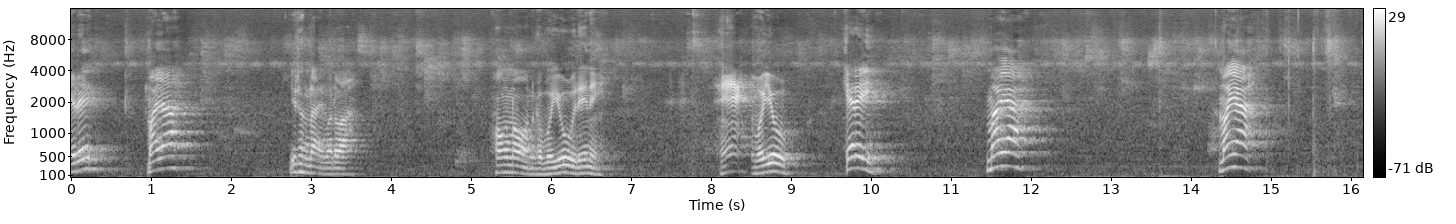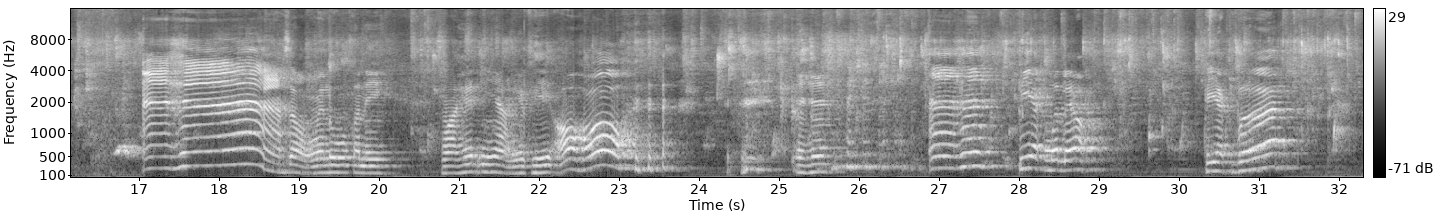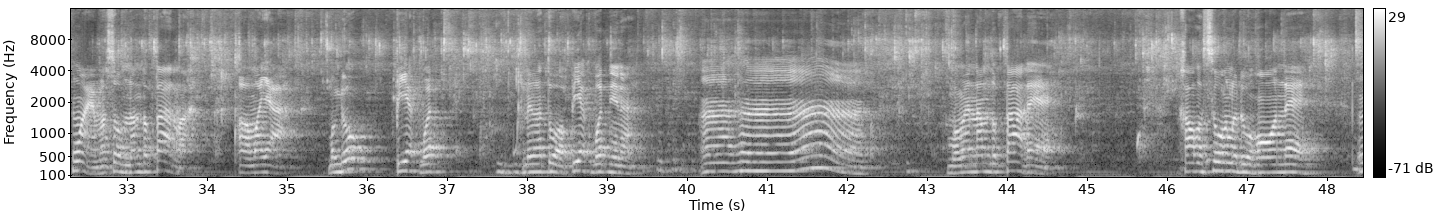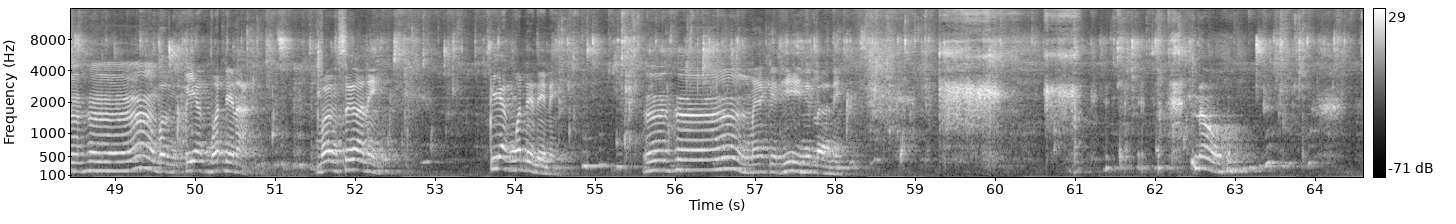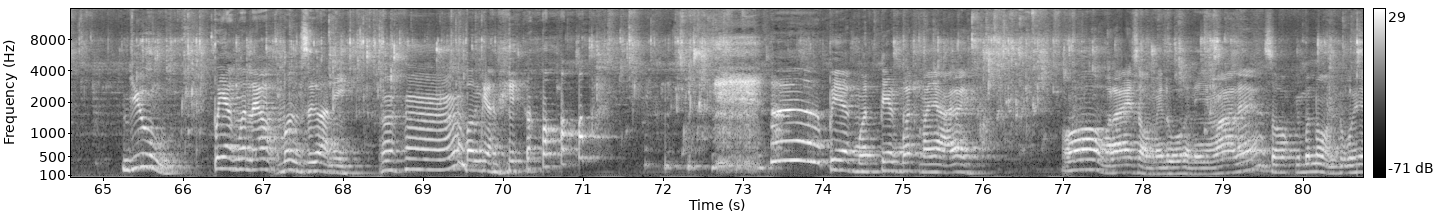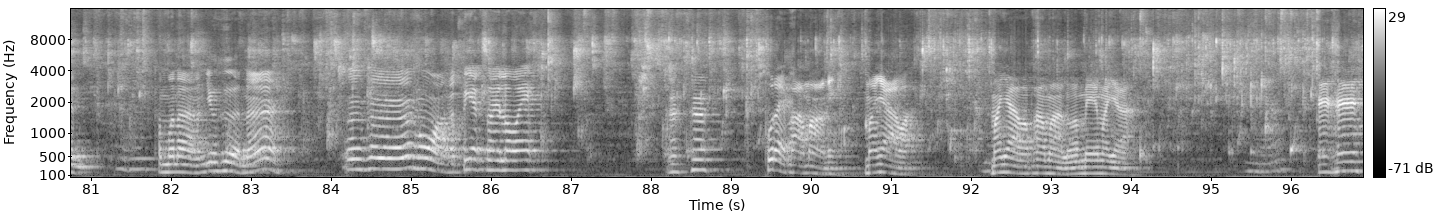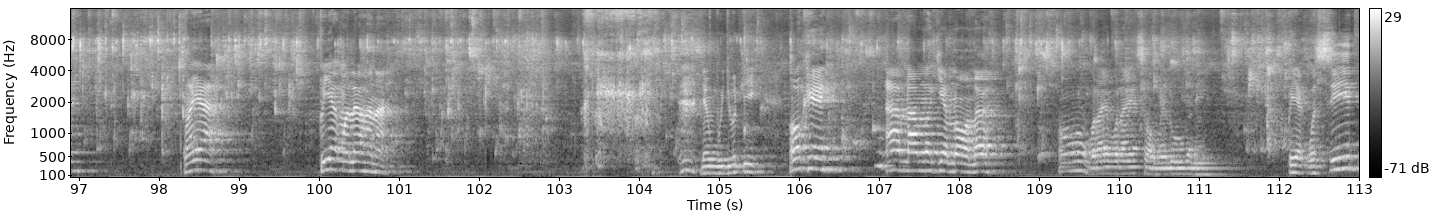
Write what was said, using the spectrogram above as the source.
เคเด้มายะอยู่ทางใดบ่ดวะห้องนอนก็บ่อยู่เด้นี่แฮะบ่อยู่เคเด้มายะมายะอ่าฮะสองแม่ลูกคนนี้มาเฮ็ดอีหยังนี่พี่โอ้โหอ่าฮะอ่าฮะเปียกหมดแล้ว เปียกเบิดห่วยมาส้มน้ำตกตาลว่ะเอามาอย่ามึงดูเปียกเบิดเนื้อตัวเปียกเบิดนี่นะอ่าฮะโมแม่นน้ำตกตาลแด่เข้าช่วงฤดูฮอนแด่อือหือเบิ่งเปียกเบิดนี่นะเบิ่งเสื้อนี่ เปียกหมดเลยนี่นี่อือหือแม่เกที่เฮ็ดเลยนี่ no you เปียกหมดแล้ว เบิ่งเสื้อนี่อือหือเบิ่งเดี๋ยวนี้เปียกหมดเปียกหมดมาอย่าเอ้ยโอ้บ่ได้ส่งไปดูกันนี่ว่าแล้วโศกอยู่บนนอนก็บ่เห็น ธรรมดามันอยู่เหือนนะอือฮึหัวกับเปียกซอยลอยอือฮึผู้ใดพามานี่ มายาวะ มายาวะพามาหรือว่าแม่มายาอ่าฮะมายาเปียกมาแล้วฮะน่ะยังบุยุดอีก โอเคอาบน้ำแล้วเกียมนอนเด้อโอ้บ่ได้บ่ได้ส่งไปรู้กันนี่เปียกว่าซีด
